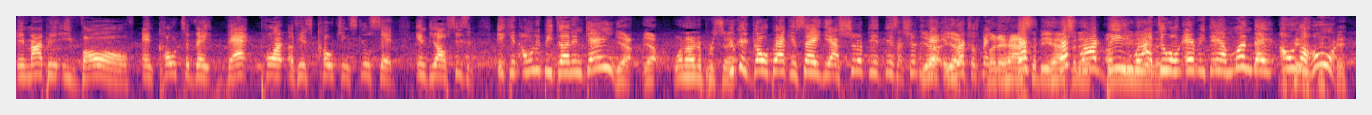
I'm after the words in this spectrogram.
in my opinion evolve and cultivate that part of his coaching skill set in the offseason. It can only be done in game. yeah, yeah, 100%. You can go back and say, yeah, I should have did this, I should have did that in yeah, retrospect. but it has that's, to be happening That's happening Rod B, what I do on every damn Monday on the horn.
